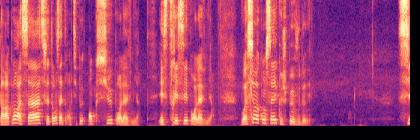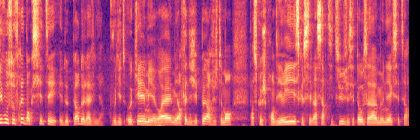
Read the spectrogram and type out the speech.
par rapport à ça, c'est tendance à être un petit peu anxieux pour l'avenir et stressé pour l'avenir. Voici un conseil que je peux vous donner. Si vous souffrez d'anxiété et de peur de l'avenir, vous dites ok mais ouais mais en fait j'ai peur justement parce que je prends des risques, c'est l'incertitude, je ne sais pas où ça va mener, etc.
